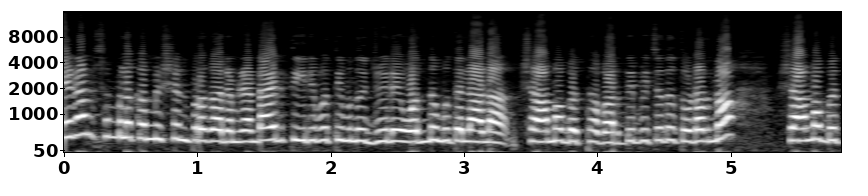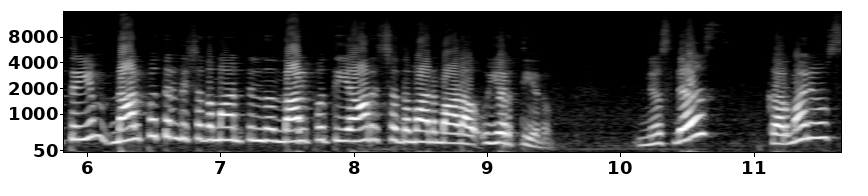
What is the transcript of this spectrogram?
ഏഴാം ശമ്പള കമ്മീഷൻ പ്രകാരം രണ്ടായിരത്തി ഇരുപത്തിമൂന്ന് ജൂലൈ ഒന്ന് മുതലാണ് ക്ഷാമബദ്ധ വർദ്ധിപ്പിച്ചത്. തുടർന്ന് ക്ഷാമബദ്ധയും നാൽപ്പത്തിരണ്ട് ശതമാനത്തിൽ നിന്ന് നാൽപ്പത്തിയാറ് ശതമാനമാണ് ഉയർത്തിയത്. News desk Karma news.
